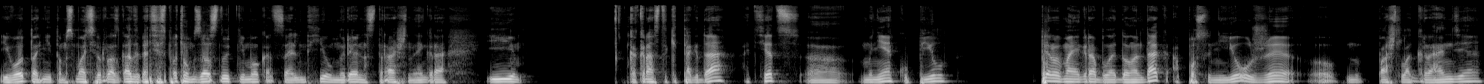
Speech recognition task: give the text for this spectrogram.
И вот они там с матерью разгадывали, отец потом заснуть не мог от Silent Hill, ну реально страшная игра. И как раз-таки тогда отец э, мне купил... Первая моя игра была Дональд Дак, а после нее уже э, ну, пошла Грандия,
